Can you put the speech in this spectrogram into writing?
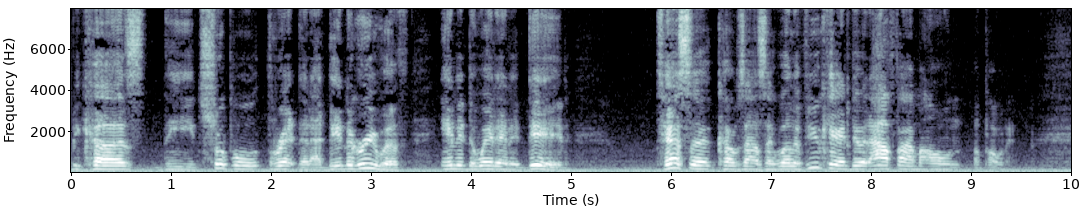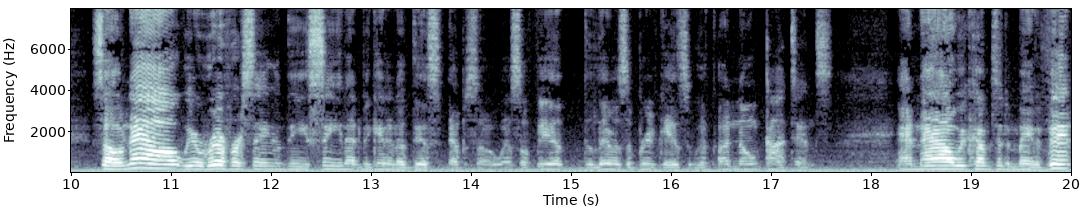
because the triple threat that I didn't agree with ended the way that it did, Tessa comes out and says, Well, if you can't do it, I'll find my own opponent. So now we're referencing the scene at the beginning of this episode where Sophia delivers a briefcase with unknown contents. And now we come to the main event,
